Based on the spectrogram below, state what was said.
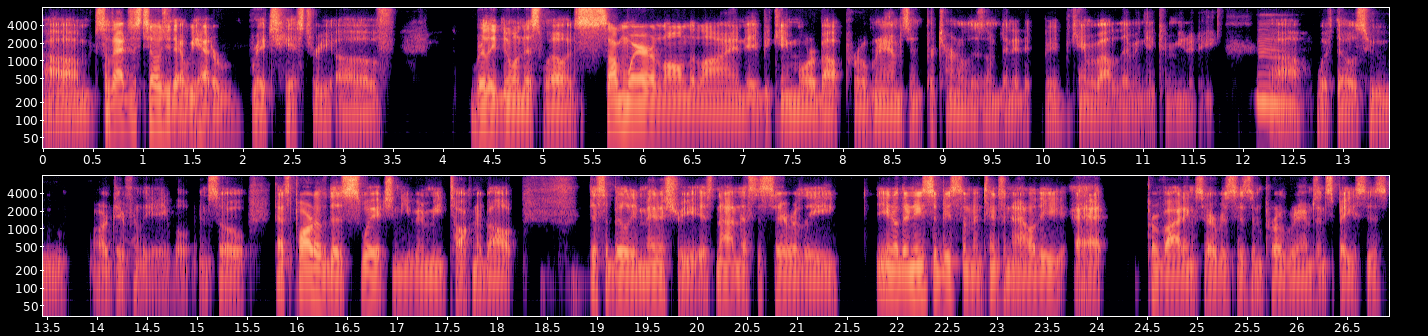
Um, so that just tells you that we had a rich history of really doing this well. And somewhere along the line, it became more about programs and paternalism than it, it became about living in community mm. uh, with those who are differently able. And so that's part of the switch. And even me talking about disability ministry is not necessarily, you know, there needs to be some intentionality at providing services and programs and spaces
